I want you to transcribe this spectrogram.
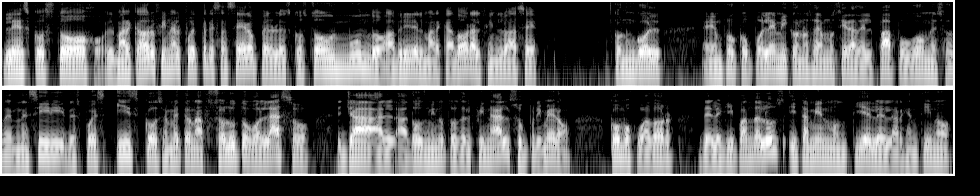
Les costó, ojo, el marcador final fue 3 a 0, pero les costó un mundo abrir el marcador, al fin lo hace con un gol un poco polémico, no sabemos si era del Papu Gómez o de Nesiri. Después Isco se mete un absoluto golazo ya a dos minutos del final, su primero como jugador del equipo andaluz. Y también Montiel, el argentino,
